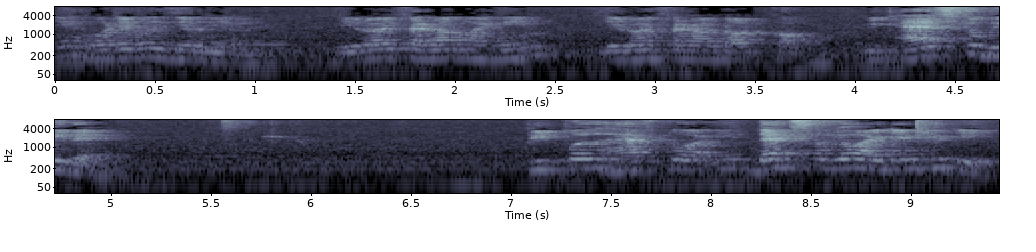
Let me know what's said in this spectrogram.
Yeah, whatever is your name. Leroy Ferrao, my name, leroyferrao.com. It has to be there people have to that's your identity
